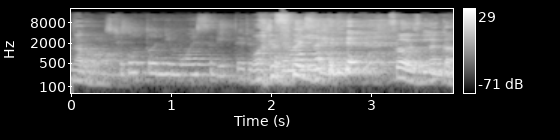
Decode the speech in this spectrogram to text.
ななるほど。仕事に燃えすぎてる燃えすぎ。そうです。ねなんか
